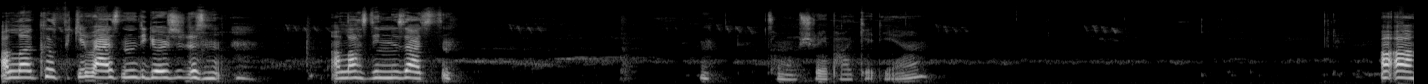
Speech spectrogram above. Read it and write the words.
Allah akıl fikir versin. Hadi görüşürüz. Allah zihninizi açsın. Tamam şuraya park edeyim. Aa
